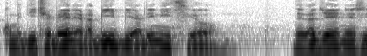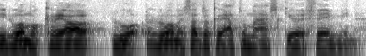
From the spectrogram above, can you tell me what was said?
come dice bene la Bibbia all'inizio della Genesi, l'uomo, creò, l'uomo è stato creato maschio e femmina.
